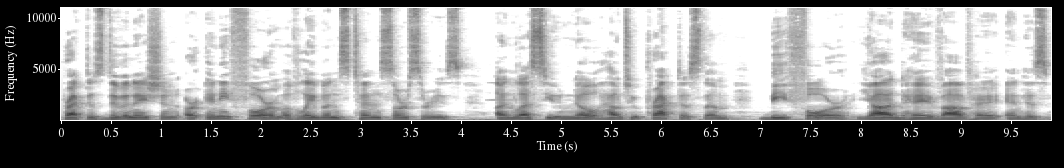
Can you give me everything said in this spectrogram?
practice divination, or any form of Laban's 10 sorceries unless you know how to practice them before Yad He Vav He and his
